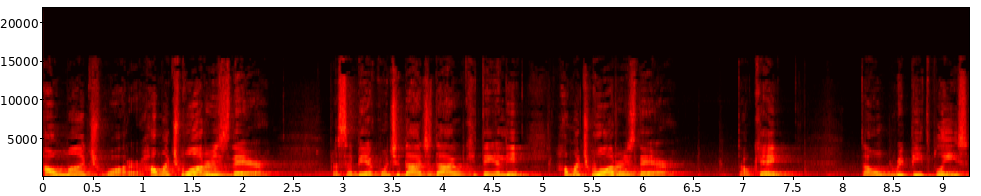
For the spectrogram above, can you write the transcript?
How much water? How much water is there? Para saber a quantidade da água que tem ali. How much water is there? Tá ok? Então, repeat please.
